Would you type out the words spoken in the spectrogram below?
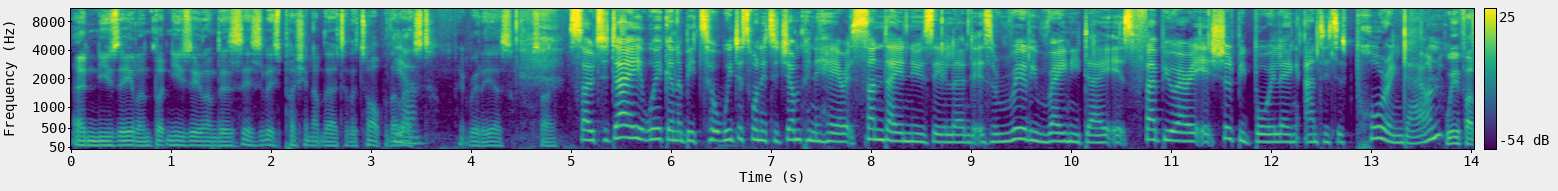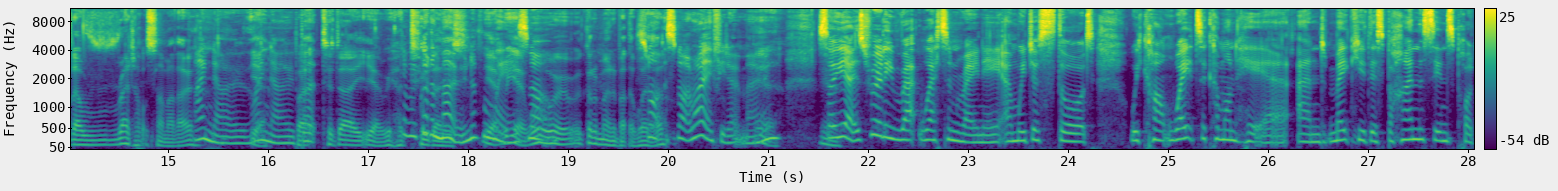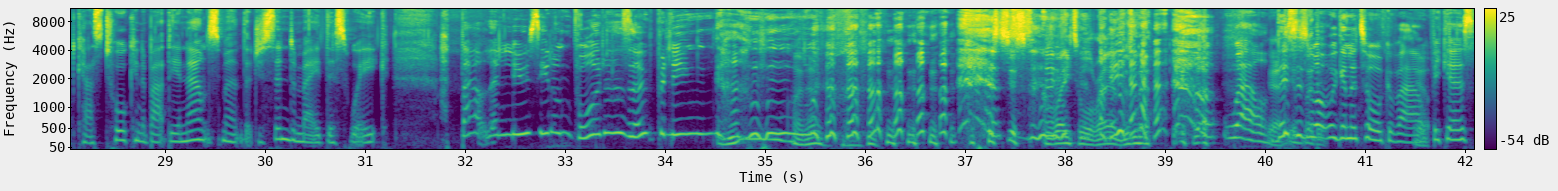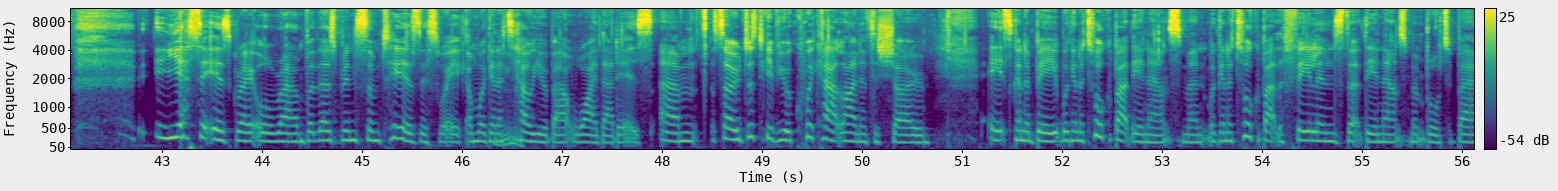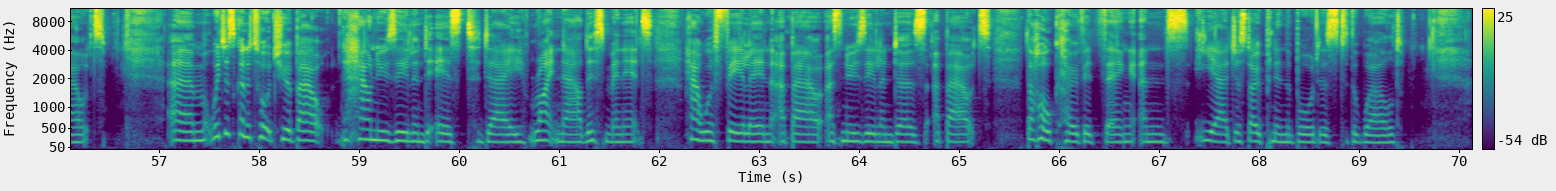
and New Zealand. But New Zealand is, is, is pushing up there to the top of the Yeah. list. It really is. So, So today we're going to be talk. We just wanted to jump in here. It's Sunday in New Zealand. It's a really rainy day. It's February. It should be boiling, and it is pouring down. we've had a red hot summer though. I know, I know, but, but, today, yeah, we had Yeah, we've two got to days. moan, haven't yeah, we? Yeah, It's well, not- we've got to moan about the it's weather. not. It's not right if you don't moan. So yeah. yeah, it's really ra- wet and rainy, and we just thought we can't wait to come on here and make you this behind the scenes podcast talking about the announcement that Jacinda made this week about the New Zealand borders opening. Mm-hmm. It's just great all round, isn't it? Well, Yeah, this is what we're going to talk about Yeah. because, yes, it is great all round, but there's been some tears this week, and we're going to Mm. tell you about why that is. Um, so, just to give you a quick outline of the show, it's going to be we're going to talk about the announcement, we're going to talk about the feelings that the announcement brought about. Um, we're just going to talk to you about how New Zealand is today, right now, this minute, how we're feeling about, as New Zealanders, about the whole COVID thing and, yeah, just opening the borders to the world.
